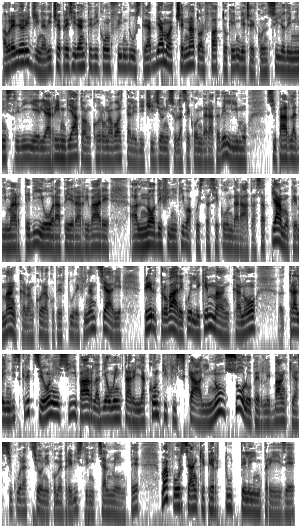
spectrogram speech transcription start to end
Aurelio Regina, vicepresidente di Confindustria, abbiamo accennato al fatto che invece il Consiglio dei Ministri di ieri ha rinviato ancora una volta le decisioni sulla seconda rata dell'IMU. Si parla di martedì ora per arrivare al no definitivo a questa seconda rata. Sappiamo che mancano ancora coperture finanziarie. Per trovare quelle che mancano, eh, tra le indiscrezioni si parla di aumentare gli acconti fiscali non solo per le banche e assicurazioni come previsto inizialmente, ma forse anche per tutte le imprese.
